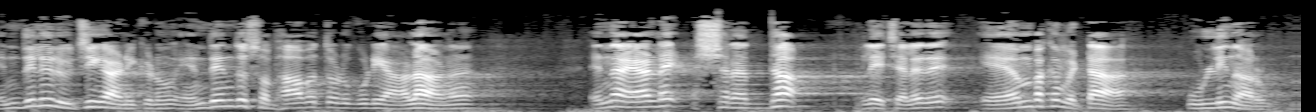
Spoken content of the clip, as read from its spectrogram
എന്തിൽ രുചി കാണിക്കണു? എന്തെന്ത് സ്വഭാവത്തോടു കൂടി ആളാണ്? എന്ന അയാളുടെ ശ്രദ്ധ അല്ലേ ചിലര് ഏമ്പക്കം വിട്ടാ ഉള്ളി നാറും.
